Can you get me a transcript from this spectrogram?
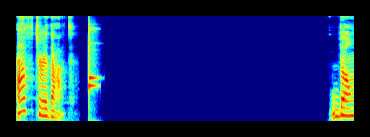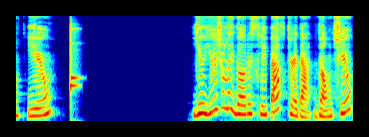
after that. Don't you? You usually go to sleep after that, don't you?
